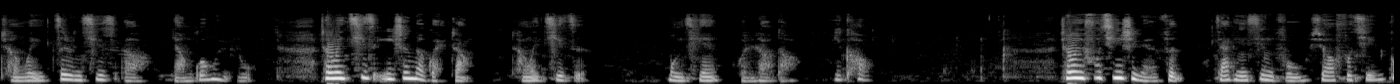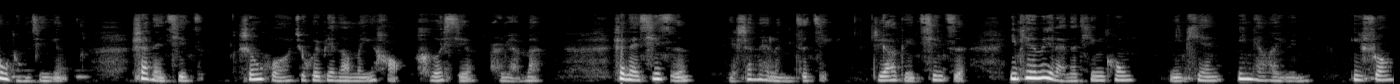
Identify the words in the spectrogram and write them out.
成为滋润妻子的阳光雨露，成为妻子一生的拐杖，成为妻子梦牵环绕的依靠。成为夫妻是缘分。家庭幸福需要夫妻共同经营，善待妻子，生活就会变得美好、和谐而圆满。善待妻子，也善待了你自己。只要给妻子一片蔚蓝的天空，一片阴凉的云，一双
